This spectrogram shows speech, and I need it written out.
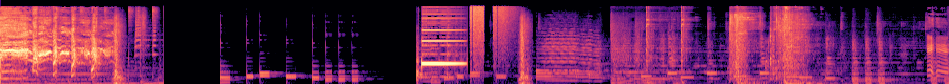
Hello,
